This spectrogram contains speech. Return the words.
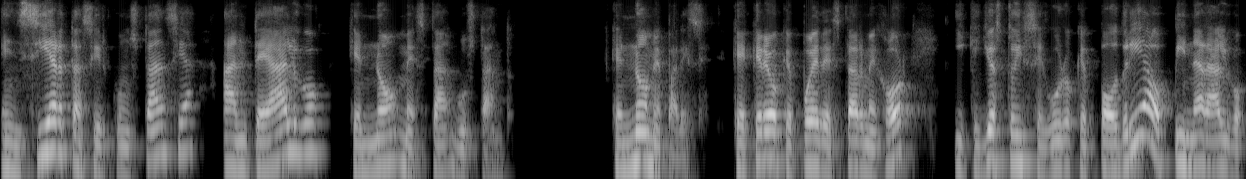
en cierta circunstancia ante algo que no me está gustando, que no me parece, que creo que puede estar mejor y que yo estoy seguro que podría opinar algo.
